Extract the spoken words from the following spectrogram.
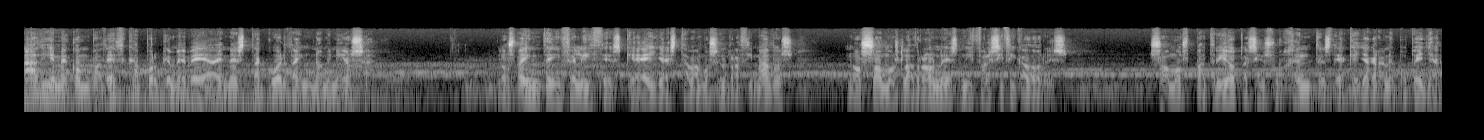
Nadie me compadezca porque me vea en esta cuerda ignominiosa. Los veinte infelices que a ella estábamos enracimados no somos ladrones ni falsificadores. Somos patriotas insurgentes de aquella gran epopeya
